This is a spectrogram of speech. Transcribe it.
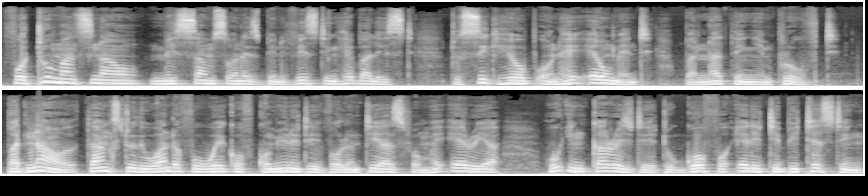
For two months now, Miss Samson has been visiting herbalist to seek help on her ailment, but nothing improved. But now, thanks to the wonderful work of community volunteers from her area who encouraged her to go for early TB testing,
